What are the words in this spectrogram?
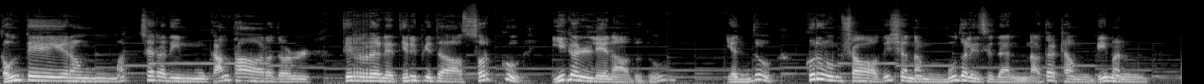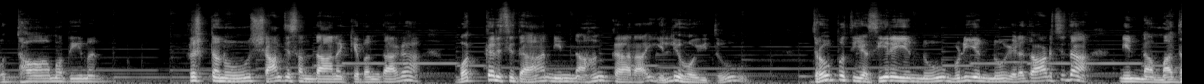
ಕೌಂತೇರಂ ಮಚ್ಚರದಿಂ ಕಾಂತಾರದೊಳ್ ತಿರ್ರನೆ ತಿರುಪಿದ ಸೊರ್ಕು ಈಗಳ್ಳೇನಾದುದು? ಎಂದು ಕುರುವಂಶಾದಿಶನಂ ಮೂದಲಿಸಿದನ್ ಅದಠಂ ಭೀಮನ್, ಉದ್ಧಾಮ ಭೀಮನ್. ಕೃಷ್ಣನು ಶಾಂತಿ ಸಂಧಾನಕ್ಕೆ ಬಂದಾಗ ವಕ್ಕರಿಸಿದ ನಿನ್ನ ಅಹಂಕಾರ ಎಲ್ಲಿ ಹೋಯಿತು? ದ್ರೌಪದಿಯ ಸೀರೆಯನ್ನು ಮುಡಿಯನ್ನು ಎಳೆದಾಡಿಸಿದ ನಿನ್ನ ಮದ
